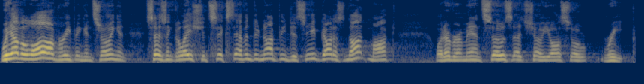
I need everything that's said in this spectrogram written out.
We have a law of reaping and sowing. It says in Galatians 6 7, Do not be deceived. God is not mocked. Whatever a man sows, that shall he also reap.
